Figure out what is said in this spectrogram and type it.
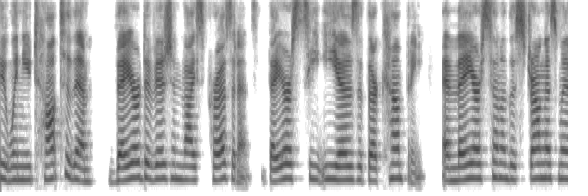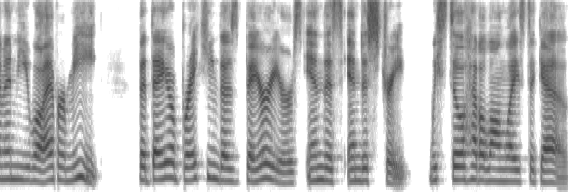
who, when you talk to them, they are division vice presidents, they are CEOs of their company, and they are some of the strongest women you will ever meet. But they are breaking those barriers in this industry. We still have a long ways to go.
